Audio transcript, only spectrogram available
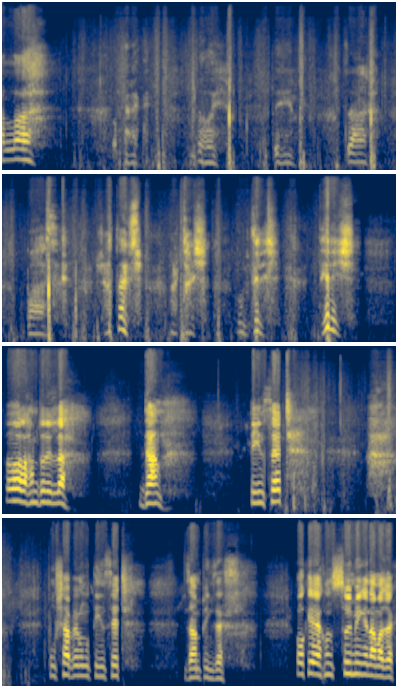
আল্লাহ। দুই, তিন, চার, পাঁচ, সাতাশ, আঠাশ, উনত্রিশ, তিরিশ। ও, আলহামদুলিল্লাহ। ডান তিন সেট পুশ আপ এবং তিন সেট জাম্পিং জ্যাক্স ওকে এখন সুইমিংয়ে নামা যাক।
